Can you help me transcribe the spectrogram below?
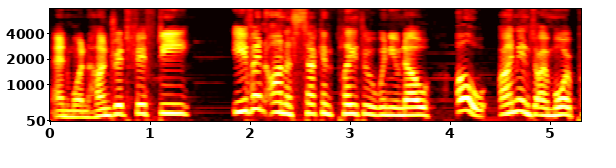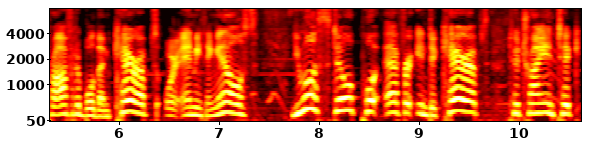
and 150. Even on a second playthrough when you know, oh, onions are more profitable than carrots or anything else, you will still put effort into carrots to try and tick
